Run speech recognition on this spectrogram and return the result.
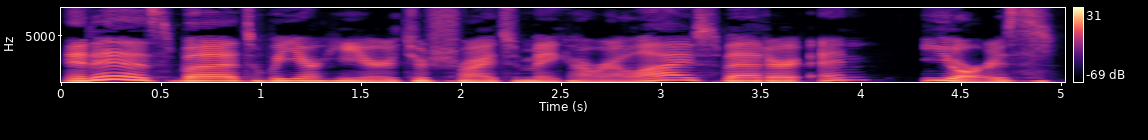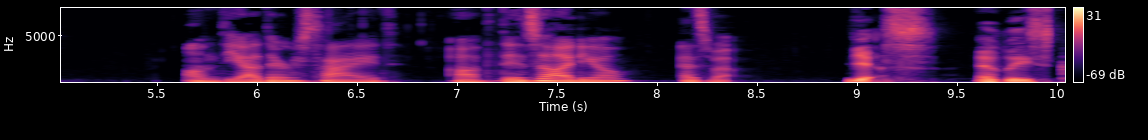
It is, but we are here to try to make our lives better and yours on the other side of this audio as well. Yes, at least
